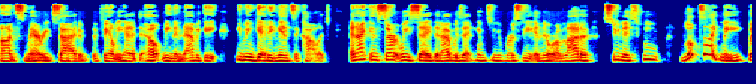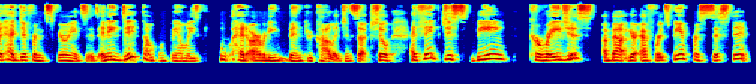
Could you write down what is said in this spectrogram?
aunt's married side of the family had to help me to navigate even getting into college. And I can certainly say that I was at Hampton University and there were a lot of students who looked like me, but had different experiences. And they did come from families who had already been through college and such. So I think just being courageous about your efforts, being persistent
